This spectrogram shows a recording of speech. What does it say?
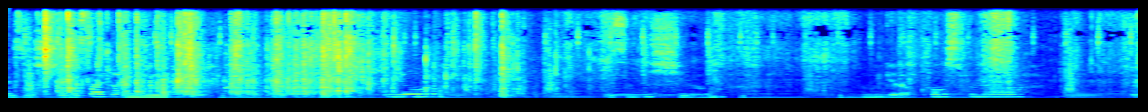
is the shoe. It's like a new heel. This is the shoe. Let me get up close for y'all. You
